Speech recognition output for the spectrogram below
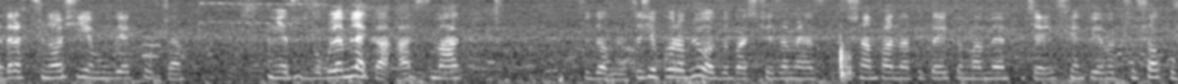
a teraz przynosi i ja mówię, kurczę, nie czuć w ogóle mleka, a smak cudowny. Co się porobiło, zobaczcie, zamiast szampana tutaj to mamy, dzisiaj świętujemy przy soku.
